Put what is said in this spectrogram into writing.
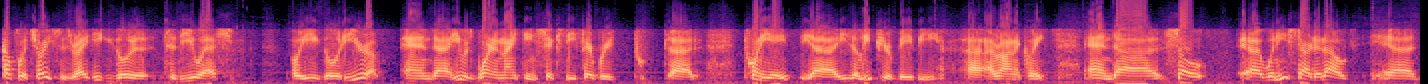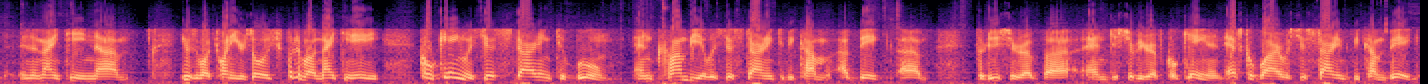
couple of choices, right? He could go to, to the U.S. or he could go to Europe. And uh, he was born in 1960, February uh, 28th. Uh, he's a leap year baby, uh, ironically. And uh, so uh, when he started out uh, in the 19, um, he was about 20 years old. He put about 1980. Cocaine was just starting to boom, and Colombia was just starting to become a big um, producer of uh, and distributor of cocaine. And Escobar was just starting to become big,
